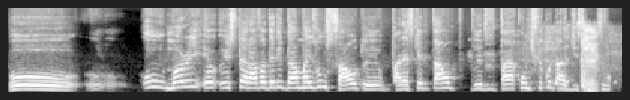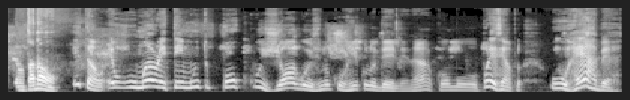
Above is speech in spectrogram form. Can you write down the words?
o, o o Murray, eu, eu, esperava dele dar mais um salto. Eu, parece que ele tá, um, ele tá com dificuldade de se não tá, não? Então, eu, o Murray tem muito poucos jogos no currículo dele, né? Como, por exemplo, o Herbert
